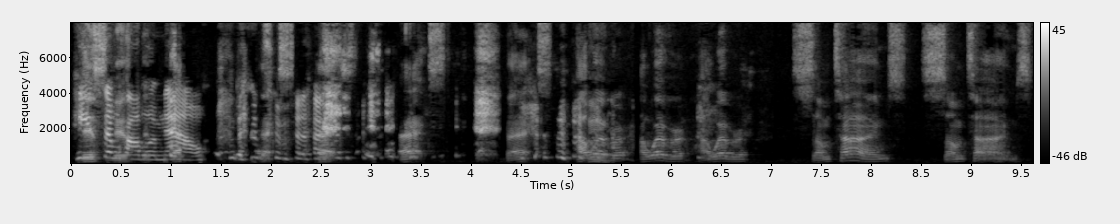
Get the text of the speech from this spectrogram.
He's this, some this, problem this, now. Facts, facts, facts, facts. However, however, however, sometimes, sometimes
